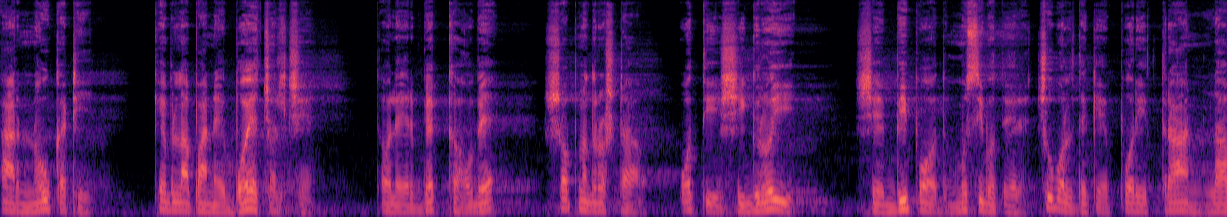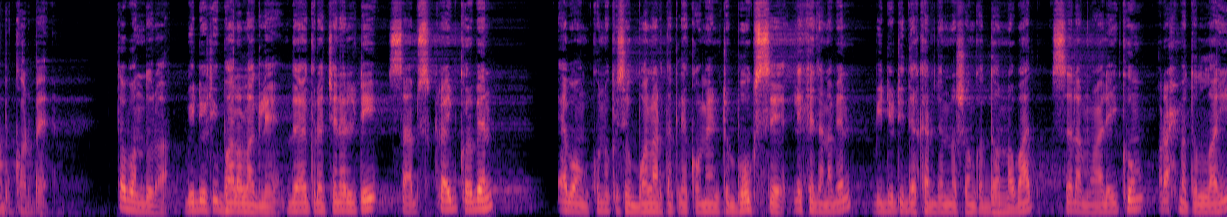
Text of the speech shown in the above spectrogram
আর নৌকাটি কেবলা পানে বয়ে চলছে, তাহলে এর ব্যাখ্যা হবে স্বপ্নদ্রষ্টা অতি শীঘ্রই সে বিপদ, মুসিবতের চুবল থেকে পরিত্রাণ লাভ করবে। তো বন্ধুরা, ভিডিওটি ভালো লাগলে দয়া করে চ্যানেলটি সাবস্ক্রাইব করবেন এবং কোনো কিছু বলার থাকলে কমেন্ট বক্সে লিখে জানাবেন। ভিডিওটি দেখার জন্য অসংখ্য ধন্যবাদ। আসসালামু আলাইকুম রহমতুল্লাহি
